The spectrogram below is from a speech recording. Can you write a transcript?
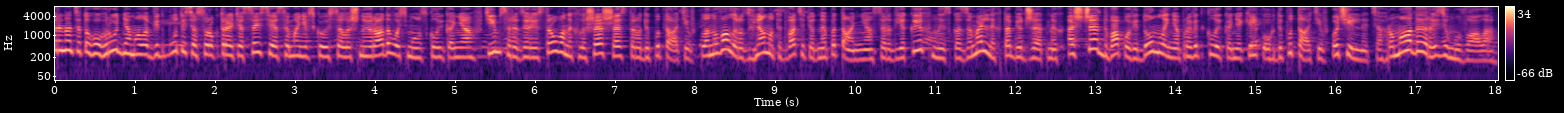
13 грудня мала б відбутися 43-я сесія Семенівської селищної ради восьмого скликання. Втім, серед зареєстрованих лише шестеро депутатів. Планували розглянути 21 питання, серед яких низка земельних та бюджетних. А ще два повідомлення про відкликання кількох депутатів. Очільниця громади резюмувала.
